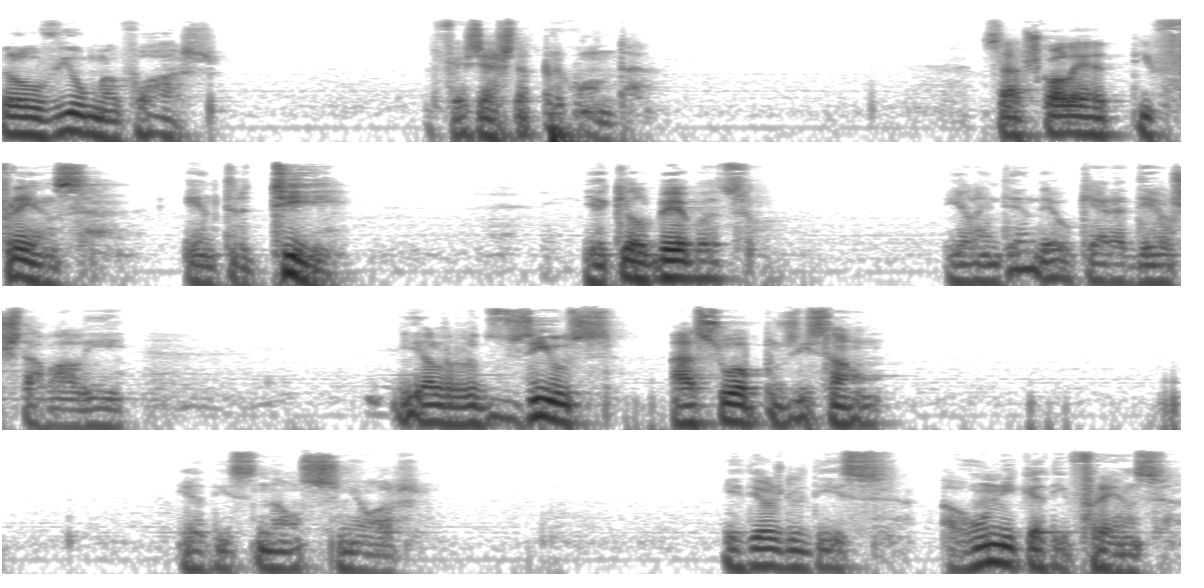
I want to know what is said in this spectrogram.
Ele ouviu uma voz. Ele fez esta pergunta: Sabes qual é a diferença entre ti e aquele bêbado? E ele entendeu que era Deus que estava ali. E ele reduziu-se à sua posição. Ele disse: Não, Senhor. E Deus lhe disse: A única diferença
